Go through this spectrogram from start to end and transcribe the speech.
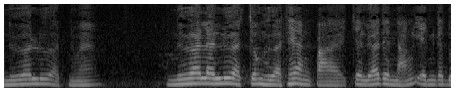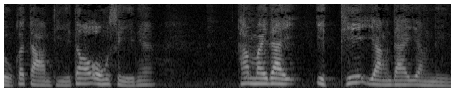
เนื้อเลือดใช่ไหม เนื้อและเลือดจงเหือแท่งไป จะเหลือแต่หนังเอ็นกระดูกก็ตามทีต้ององค์สีเนี่ยถ้าไม่ได้อิทธิอย่างใดอย่างหนึ่ง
